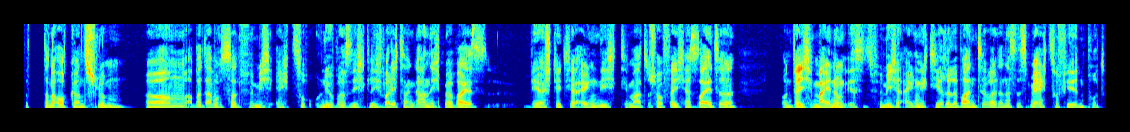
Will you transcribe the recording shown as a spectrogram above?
Das ist dann auch ganz schlimm. Ähm, aber da wird es dann für mich echt so unübersichtlich, weil ich dann gar nicht mehr weiß, wer steht hier eigentlich thematisch auf welcher Seite und welche Meinung ist jetzt für mich eigentlich die relevante, weil dann ist es mir echt zu viel Input.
